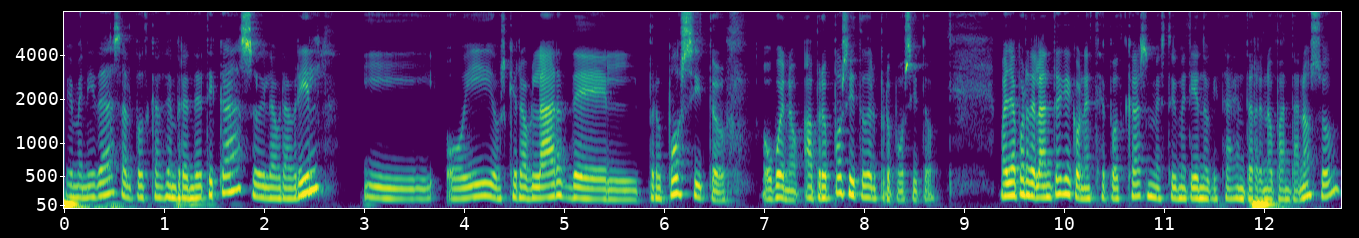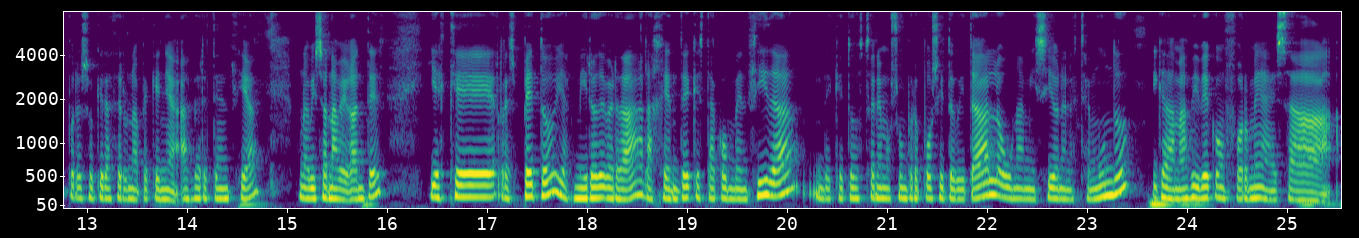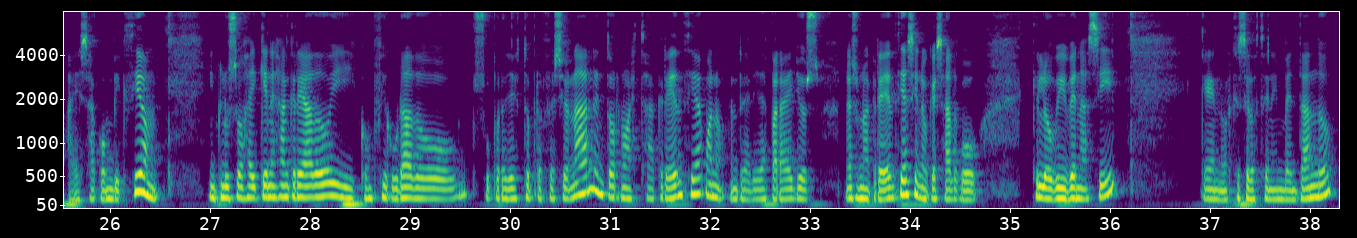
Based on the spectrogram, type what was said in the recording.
Bienvenidas al podcast de Emprendética, soy Laura Abril y hoy os quiero hablar del propósito, o bueno, a propósito del propósito. Vaya por delante que con este podcast me estoy metiendo quizás en terreno pantanoso, por eso quiero hacer una pequeña advertencia, un aviso a navegantes, y es que respeto y admiro de verdad a la gente que está convencida de que todos tenemos un propósito vital o una misión en este mundo y que además vive conforme a esa, a esa convicción. Incluso hay quienes han creado y configurado su proyecto profesional en torno a esta creencia. Bueno, en realidad para ellos no es una creencia, sino que es algo que lo viven así, que no es que se lo estén inventando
